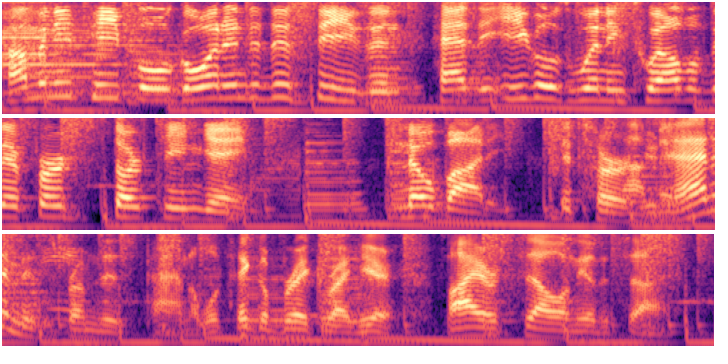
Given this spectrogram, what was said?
How many people going into this season had the Eagles winning 12 of their first 13 games? Nobody. It's Hurts. Unanimous from this panel. We'll take a break right here. Buy or sell on the other side.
